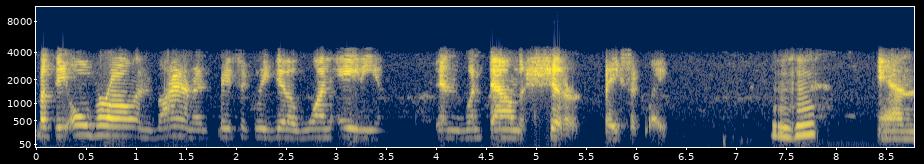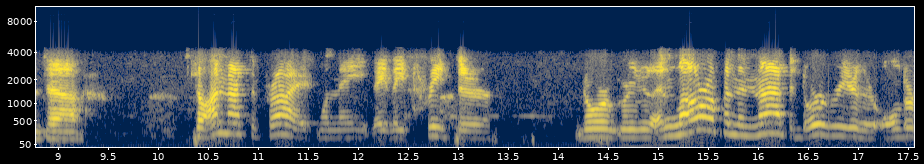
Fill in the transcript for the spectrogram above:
But the overall environment basically did a 180 and went down the shitter, basically. Mhm. And uh, so I'm not surprised when they, they, they treat their door greeters, and more often than not, the door greeters are older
